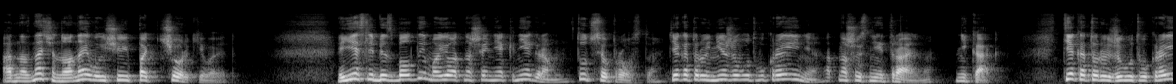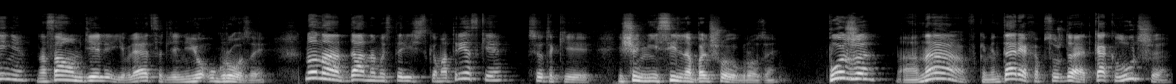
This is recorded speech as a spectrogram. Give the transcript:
однозначен, но она его еще и подчеркивает. И если без балды мое отношение к неграм, тут все просто. Те, которые не живут в Украине, отношусь нейтрально. Никак. Те, которые живут в Украине, на самом деле являются для нее угрозой. Но на данном историческом отрезке все-таки еще не сильно большой угрозой. Позже она в комментариях обсуждает, как лучше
